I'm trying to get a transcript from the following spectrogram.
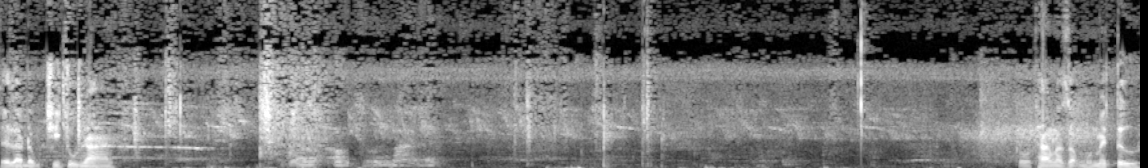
Đây là đồng chí chủ nhà. Cầu thang là rộng một mét tư.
